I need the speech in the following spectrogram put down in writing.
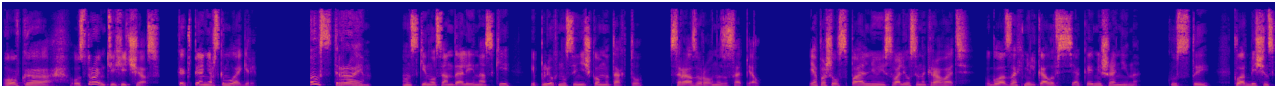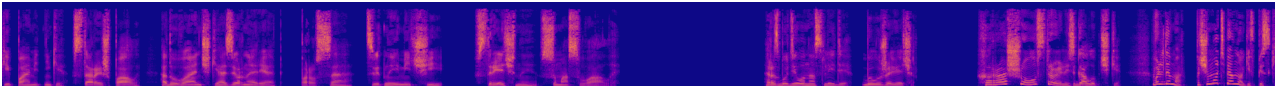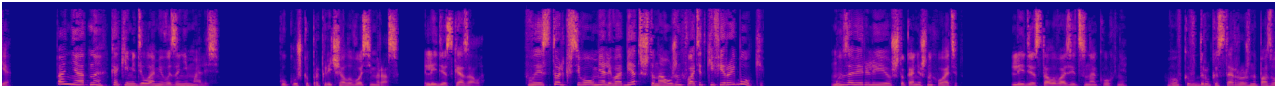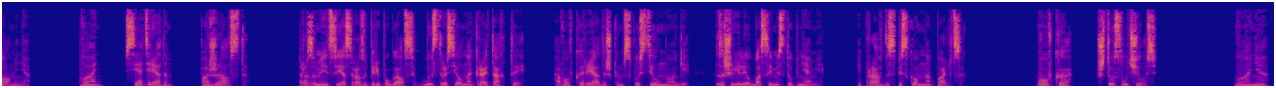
«Вовка, устроим тихий час, как в пионерском лагере». «Устроим». Он скинул сандалии и носки и плюхнулся ничком на тахту. Сразу ровно засопел. Я пошел в спальню и свалился на кровать. В глазах мелькала всякая мешанина. Кусты, кладбищенские памятники, старые шпалы, одуванчики, озерная рябь, паруса, цветные мечи, встречные сумасвалы. Разбудила нас Лидия, был уже вечер. «Хорошо устроились, голубчики. Вальдемар, почему у тебя ноги в песке?» «Понятно, какими делами вы занимались». Кукушка прокричала восемь раз. Лидия сказала. «Вы столько всего умяли в обед, что на ужин хватит кефира и булки». Мы заверили ее, что, конечно, хватит. Лидия стала возиться на кухне. Вовка вдруг осторожно позвал меня. «Вань, сядь рядом, пожалуйста». Разумеется, я сразу перепугался, быстро сел на край тахты, а Вовка рядышком спустил ноги, зашевелил босыми ступнями. И правда с песком на пальцах. «Вовка, что случилось?» «Ваня,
